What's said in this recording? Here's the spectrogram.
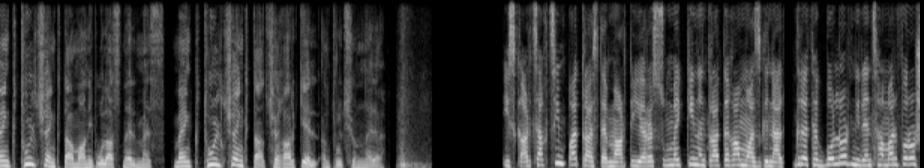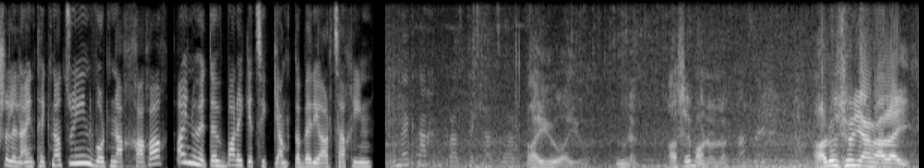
Մենք թույլ չենք տա մանիպուլացնել մեզ։ Մենք թույլ չենք տա չեղարկել ընտրությունները։ Իսկ Արցախցին պատրաստ է մարտի 31-ին ընտրատեղամաս գնալ։ Գրեթե բոլորն իրենց համար որոշել են այն տեխնացուին, որ նախ խաղաղ, այնուհետև բարեկեցիկ կյանք կբերի Արցախին։ Ունեք նախ ընտրած տեխնացու։ Այո, այո։ Ունեմ։ Ասեմ անունը։ Ասեք։ Արուսունյան Արայիկ։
